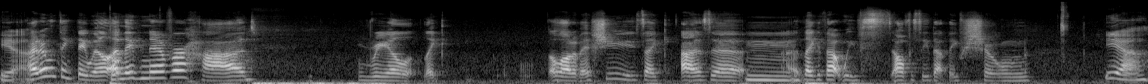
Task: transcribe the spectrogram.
Yeah. I don't think they will. But- and they've never had real, like, a lot of issues, like, as a. Mm. Like, that we've. Obviously, that they've shown. Yeah.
